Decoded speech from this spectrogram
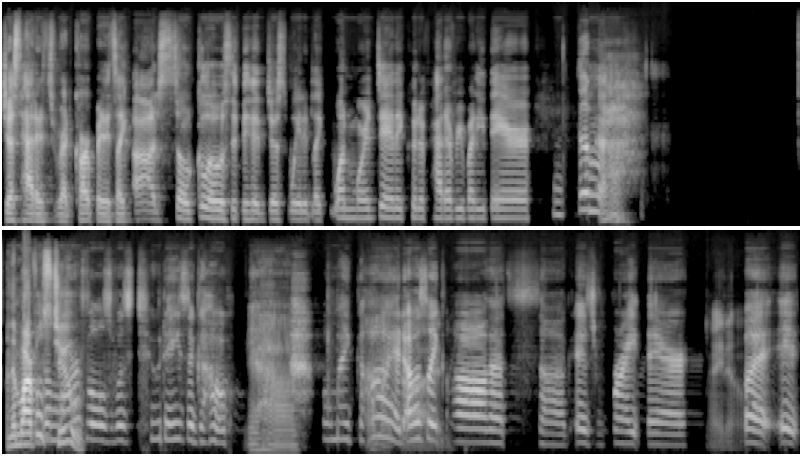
just had its red carpet. It's like ah, it's so close. If it had just waited like one more day, they could have had everybody there. The. And the Marvels the too. Marvels was 2 days ago. Yeah, Oh my Oh my god. I was like, "Oh, that sucked." It's right there. I know. But it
